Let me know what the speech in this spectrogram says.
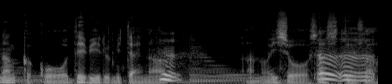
なんかこうデビルみたいな、うん。あの衣装をさしてさ、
